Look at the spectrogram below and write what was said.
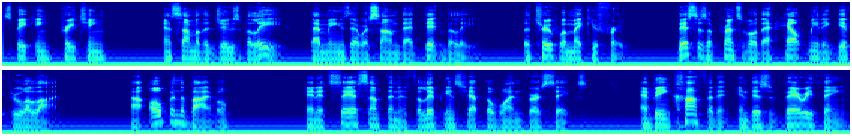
speaking, preaching, and some of the Jews believed. That means there were some that didn't believe. The truth will make you free. This is a principle that helped me to get through a lot. I opened the Bible and it says something in Philippians chapter 1, verse 6. And being confident in this very thing,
